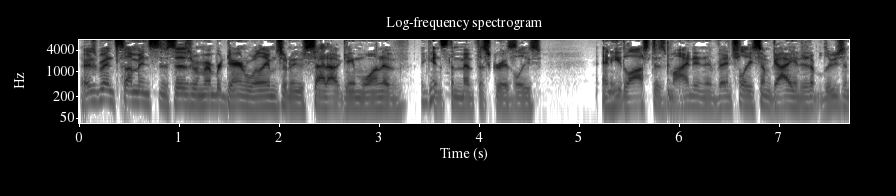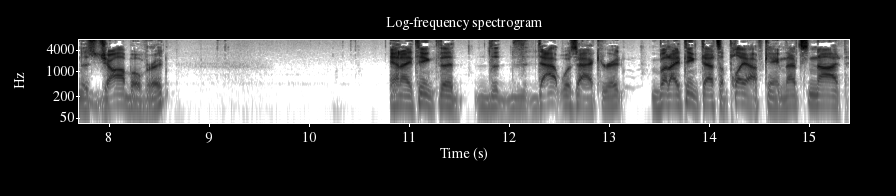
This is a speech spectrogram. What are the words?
There's been some instances. Remember Deron Williams when he was sat out game one of against the Memphis Grizzlies, and he lost his mind, and eventually some guy ended up losing his job over it. And I think that the, that was accurate, but I think that's a playoff game. That's not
